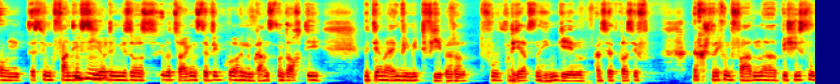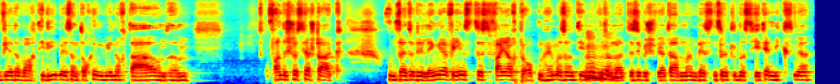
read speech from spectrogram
Und deswegen fand ich mhm. sie halt irgendwie so als überzeugendste Figur in dem Ganzen und auch die, mit der man irgendwie mitfiebert und wo, wo die Herzen hingehen, weil sie halt quasi nach Strich und Faden äh, beschissen wird, aber auch die Liebe ist dann doch irgendwie noch da und ähm, fand ich schon sehr stark. Und weil du die Länge erwähnst, das war ja auch bei Oppenheimer so ein Thema, mhm. wo dann Leute sich beschwert haben, im letzten Drittel passiert ja nichts mehr.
